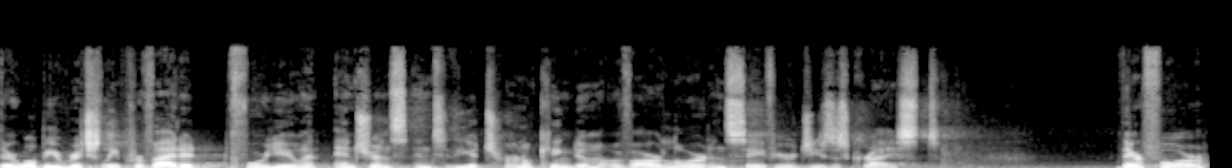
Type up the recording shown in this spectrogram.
there will be richly provided for you an entrance into the eternal kingdom of our Lord and Savior, Jesus Christ. Therefore,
